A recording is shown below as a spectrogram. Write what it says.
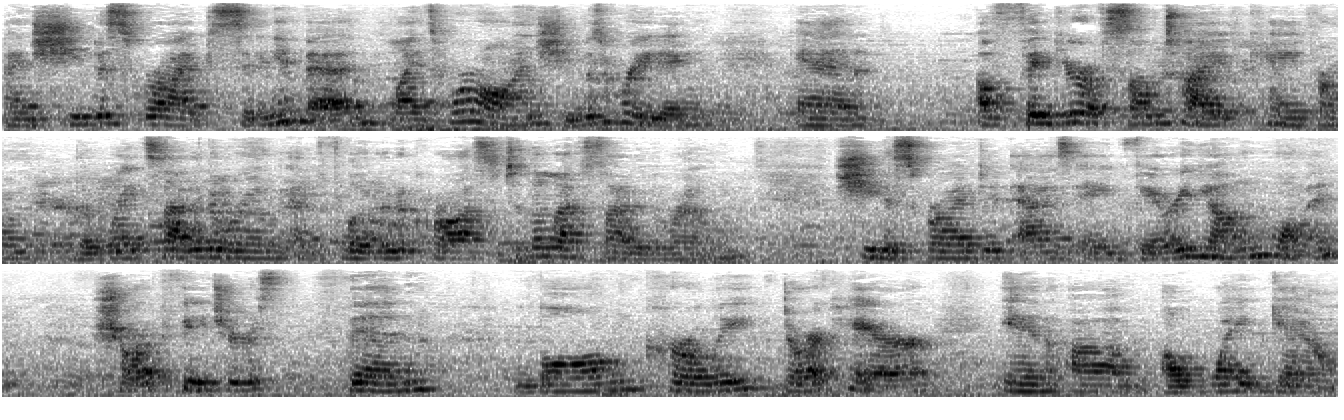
And she described sitting in bed, lights were on, she was reading, and a figure of some type came from the right side of the room and floated across to the left side of the room. She described it as a very young woman, sharp features, thin, long, curly, dark hair in um, a white gown.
